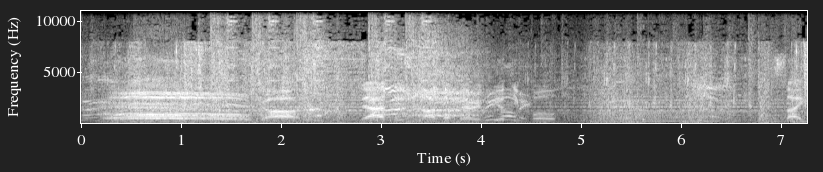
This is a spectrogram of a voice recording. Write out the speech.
Oh god. That is not a very beautiful sight.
